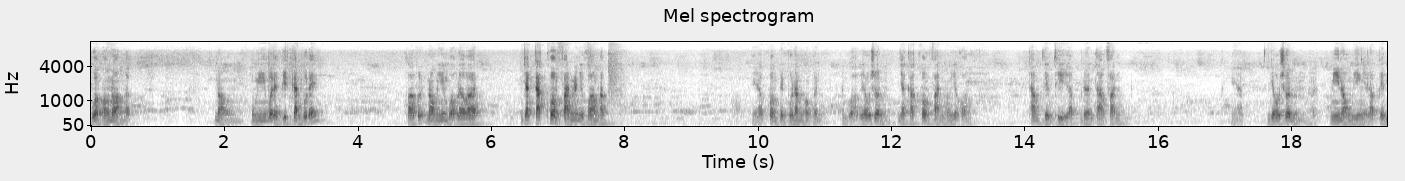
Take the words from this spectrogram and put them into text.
กว้างของน้องครับน้องมงยิงบ่ได้ผิดกันผู้ใด พอน้องยิงบอกแล้วว่าอยากกักความฝันนั่นอยู่ความครับนี่ครับความเป็นผู้นำของเพิ่นเพิ่นบอกเยาวชนอยากกักความฝันของเจ้าของทำเต็มที่ครับเดินตามฝันนี่ครับเยาวชนมีน้องยิงนี่ครับเป็น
